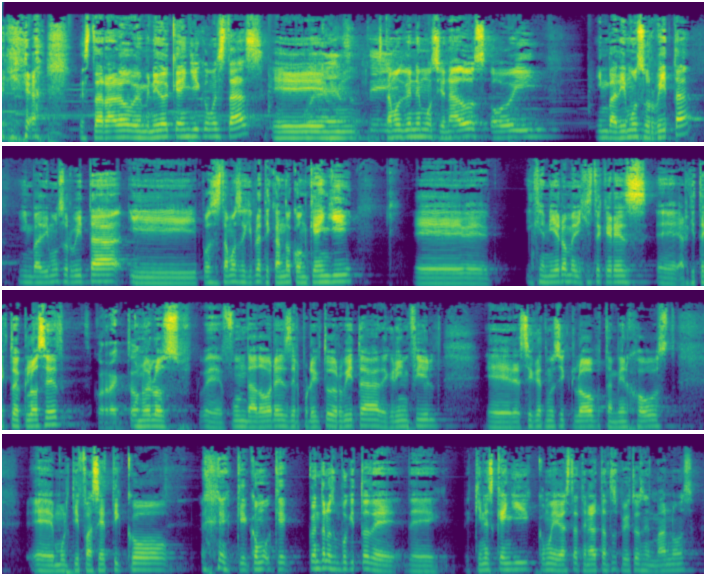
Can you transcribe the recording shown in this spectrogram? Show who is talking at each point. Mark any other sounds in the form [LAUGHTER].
Speaker 1: Aquí está raro. Bienvenido, Kenji. ¿Cómo estás? Eh, estamos bien emocionados. Hoy invadimos Urbita. Invadimos Urbita y pues estamos aquí platicando con Kenji. Eh, ingeniero, me dijiste que eres eh, arquitecto de Closet.
Speaker 2: Correcto.
Speaker 1: Uno de los fundadores del proyecto de Urbita, de Greenfield, de Secret Music Club, también host. multifacético. [LAUGHS] que, como, que, cuéntanos un poquito de, de, de quién es Kenji, cómo llegaste a tener tantos proyectos en manos.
